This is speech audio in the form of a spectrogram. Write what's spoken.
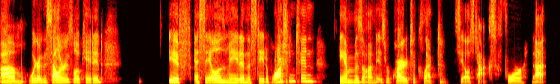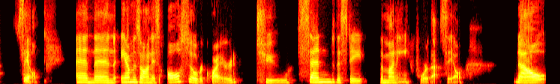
um, where the seller is located. If a sale is made in the state of Washington, Amazon is required to collect sales tax for that sale. And then Amazon is also required to send the state the money for that sale. Now,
